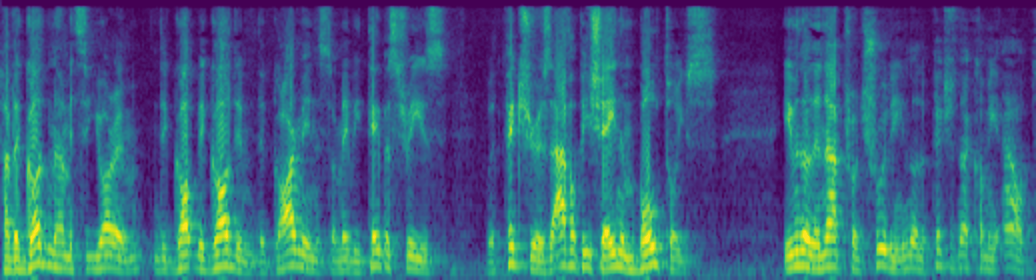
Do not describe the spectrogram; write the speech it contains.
Habegodim HaMitziyorim, the go- begodim, the garments or maybe tapestries with pictures, Afal Pishainim Boltois, even though they're not protruding, even though the picture's not coming out,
